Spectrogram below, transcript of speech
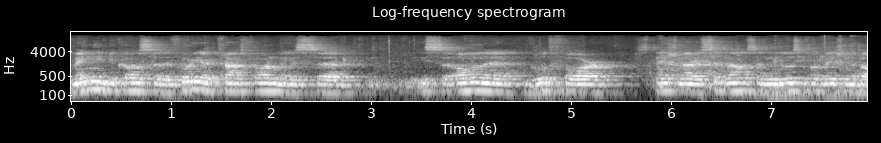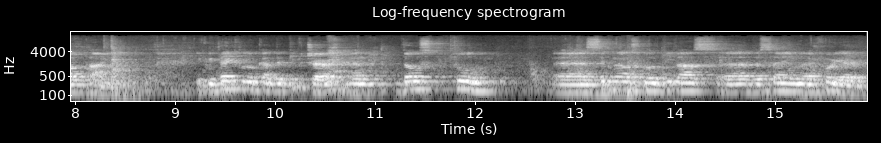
Mainly because the Fourier transform is, is only good for stationary signals and we lose information about time. If we take a look at the picture, then those two uh, signals will give us uh, the same uh, Fourier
